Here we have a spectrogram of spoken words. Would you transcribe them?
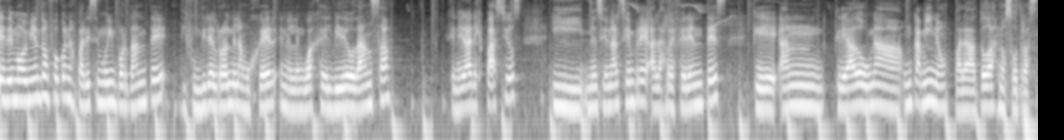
Desde Movimiento en Foco nos parece muy importante difundir el rol de la mujer en el lenguaje del video danza, generar espacios y mencionar siempre a las referentes que han creado un camino para todas nosotras.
